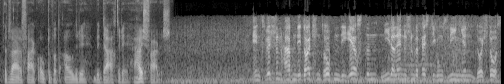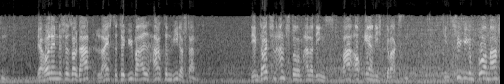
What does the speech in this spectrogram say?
Dat waren vaak ook de wat oudere, bedaagdere huisvaarders. Inzwischen haben die deutschen Truppen die ersten niederländischen Befestigungslinien durchstoßen. Der holländische Soldat leistete überall harten Widerstand. Dem deutschen Ansturm allerdings war auch er nicht gewachsen. In zügigem Vormarsch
